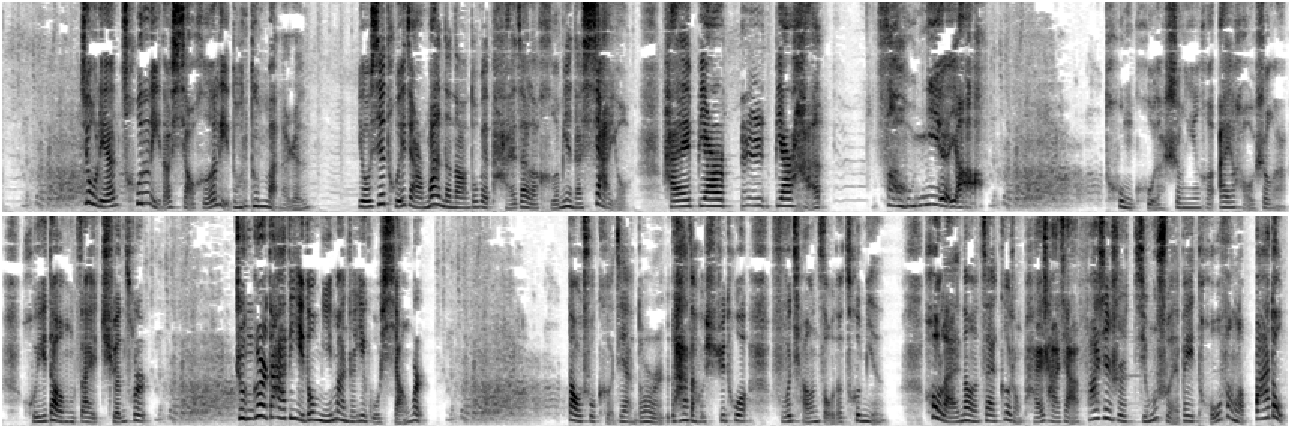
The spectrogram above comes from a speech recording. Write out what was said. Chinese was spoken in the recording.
就连村里的小河里都蹲满了人。有些腿脚慢的呢，都被排在了河面的下游，还边儿嗯边儿喊：“造孽呀！”痛苦的声音和哀嚎声啊，回荡在全村儿，整个大地都弥漫着一股香味儿。到处可见都是拉倒 虚脱、扶墙走的村民。后来呢，在各种排查下，发现是井水被投放了巴豆，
